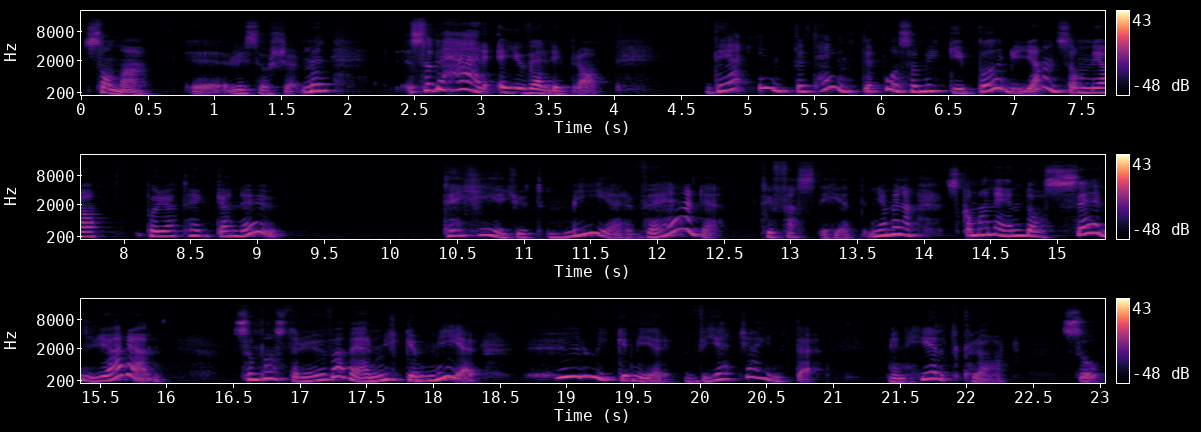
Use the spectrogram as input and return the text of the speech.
sådana eh, resurser. Men, så det här är ju väldigt bra. Det jag inte tänkte på så mycket i början som jag börjar tänka nu, det ger ju ett mervärde till fastigheten. Jag menar, ska man en dag sälja den så måste den ju vara värd mycket mer. Hur mycket mer vet jag inte. Men helt klart så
